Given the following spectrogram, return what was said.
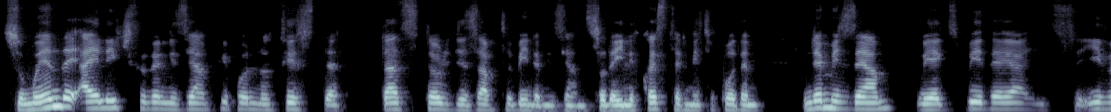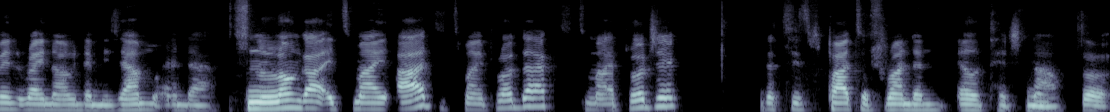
So when they, I reached to the museum, people noticed that that story deserved to be in the museum. So they requested me to put them in the museum. We exhibit there. It's even right now in the museum, and uh, it's no longer. It's my art. It's my product. It's my project that is part of Rwandan heritage now. So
